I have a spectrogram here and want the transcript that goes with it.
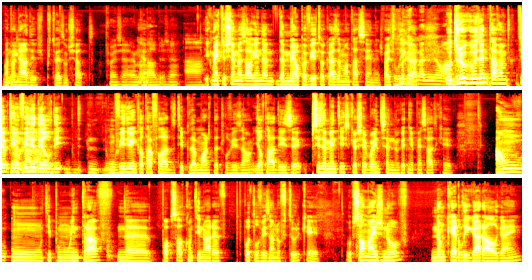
Mandam-lhe áudios, porque tu és um chato. Pois é, eu mando Yeah. é. Ah. E como é que tu chamas alguém da, da Mel para vir à tua casa montar cenas? Vais ligar. O. Drew Gooden estava. Tem um vídeo dele, de- de- um vídeo em que ele está a falar do tipo da morte da televisão e ele está a dizer precisamente isto que eu achei bem interessante, nunca tinha pensado que é. Há um, um tipo um entrave na, para o pessoal continuar a pôr televisão no futuro que é o pessoal mais novo não quer ligar a alguém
